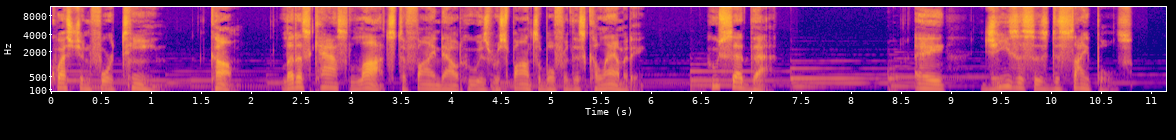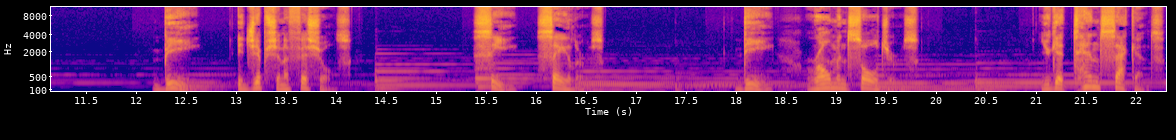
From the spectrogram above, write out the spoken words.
Question 14. Come, let us cast lots to find out who is responsible for this calamity. Who said that? A. Jesus' disciples. B. Egyptian officials. C. Sailors. D. Roman soldiers. You get 10 seconds.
